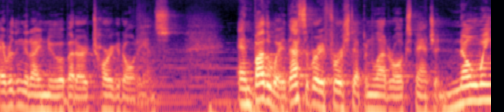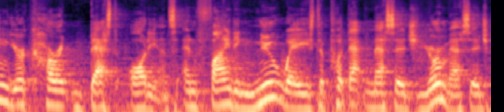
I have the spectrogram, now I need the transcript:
everything that I knew about our target audience. And by the way, that's the very first step in lateral expansion, knowing your current best audience and finding new ways to put that message, your message,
